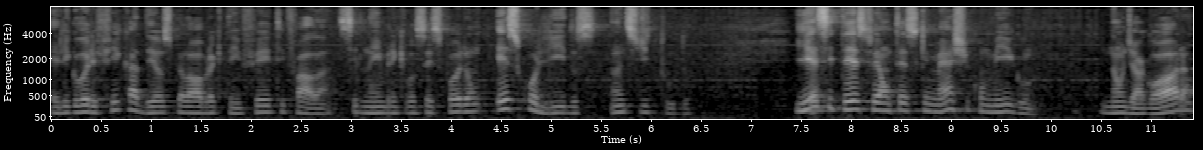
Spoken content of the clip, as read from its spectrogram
ele glorifica a Deus pela obra que tem feito e fala: se lembrem que vocês foram escolhidos antes de tudo. E esse texto é um texto que mexe comigo, não de agora,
